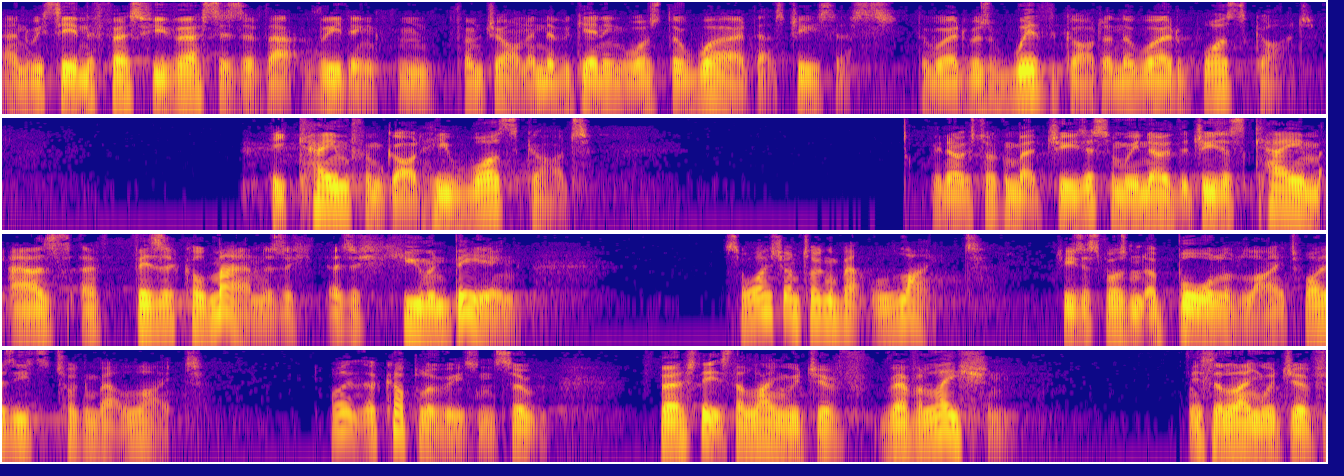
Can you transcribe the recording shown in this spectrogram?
And we see in the first few verses of that reading from, from John, in the beginning was the Word, that's Jesus. The Word was with God, and the Word was God. He came from God, He was God. We know it's talking about Jesus, and we know that Jesus came as a physical man, as a, as a human being. So why is John talking about light? Jesus wasn't a ball of light. Why is he talking about light? Well, there are a couple of reasons. So, firstly, it's the language of revelation. It's the language of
